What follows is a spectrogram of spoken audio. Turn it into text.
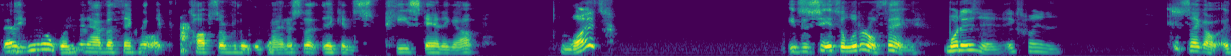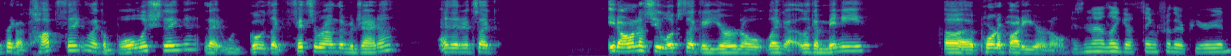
Did you know women have a thing that like cups over their vagina so that they can pee standing up? what? It's a it's a literal thing. What is it? Explain it. It's like a it's like a cup thing, like a bowlish thing that goes like fits around the vagina, and then it's like it honestly looks like a urinal, like a like a mini uh porta potty urinal. Isn't that like a thing for their period?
